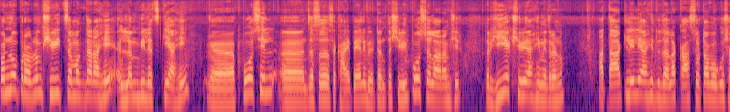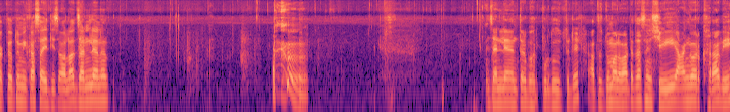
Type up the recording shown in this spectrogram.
पण नो प्रॉब्लेम शेळी चमकदार आहे. लंबी लचकी आहे. पोसेल जसं जसं खाय प्यायला भेटेल तर शेळी पोसेल आरामशीर. तर ही एक शेळी आहे मित्रांनो. आता आटलेली आहे दुधाला. कासोटा बघू शकता तुम्ही कसा आहे तिचावाला जाणल्यानंतर जाणल्यानंतर भरपूर दूध उतरेल. आता तुम्हाला वाटत असेल शेळी अंगावर खराब आहे.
